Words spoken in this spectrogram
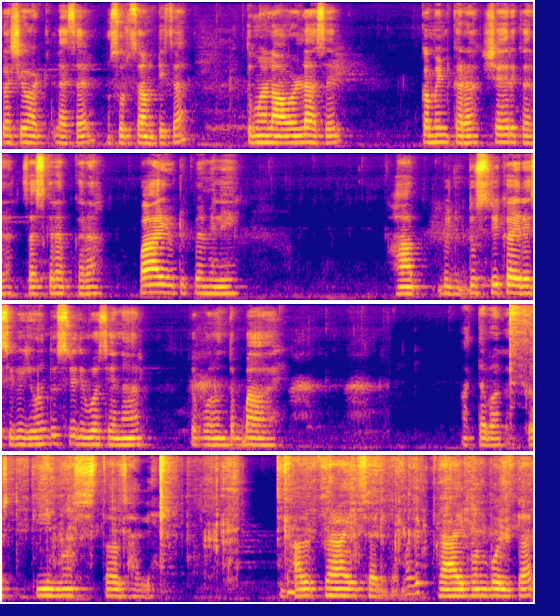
कशी वाटला असेल? मसूरचा आमटीचा. तुम्हाला आवडला असेल कमेंट करा शेअर करा सबस्क्राईब करा. बाय यूट्यूब फॅमिली हा दुसरी काही रेसिपी घेऊन दुसरे दिवस येणार? तोपर्यंत बाय आता बघा कसकी मस्त झाले. दाल फ्राय सारखं म्हणजे फ्राय पण बोलतात.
